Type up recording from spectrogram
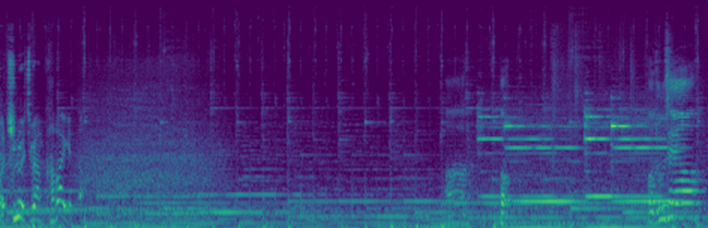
어, 진우야 집에 한번 가봐야겠다. 아, 어, 어 누구세요?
